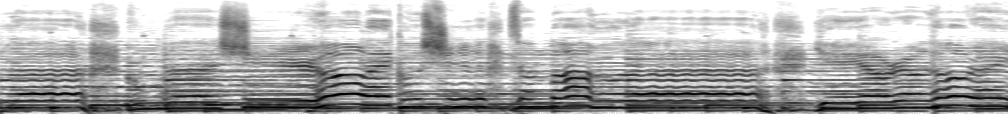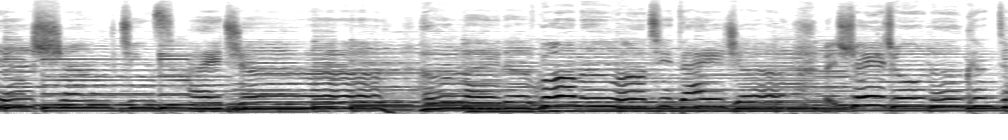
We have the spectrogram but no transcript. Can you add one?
了，无论是后来故事怎么了，也要让后来人生精彩着。后来的我们，我期待着，泪水中能看到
